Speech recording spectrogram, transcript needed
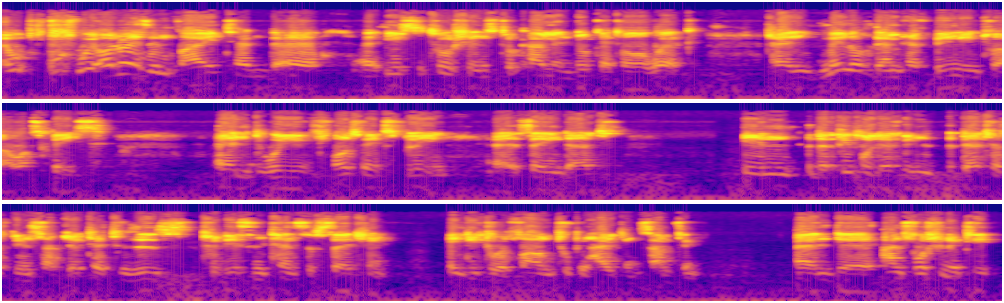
We always invite and uh, uh, institutions to come and look at our work, and many of them have been into our space. And we've also explained, uh, saying that in the people that have been, that have been subjected to this to this intensive searching, indeed were found to be hiding something. And uh, unfortunately,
